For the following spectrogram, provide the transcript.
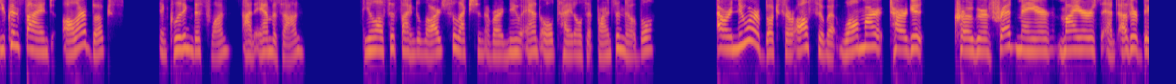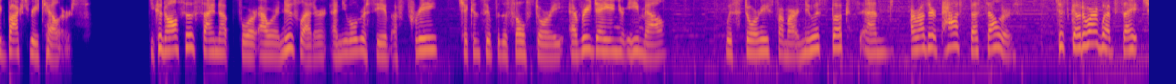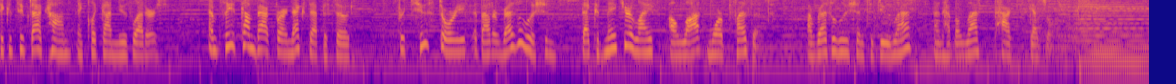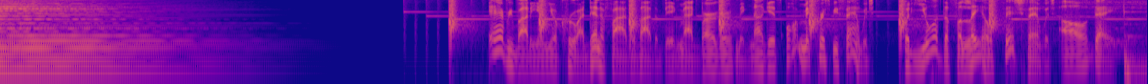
You can find all our books, including this one, on Amazon. You'll also find a large selection of our new and old titles at Barnes & Noble. Our newer books are also at Walmart, Target, Kroger, Fred Meyer, Meijer, and other big box retailers. You can also sign up for our newsletter and you will receive a free Chicken Soup for the Soul story every day in your email with stories from our newest books and our other past bestsellers. Just go to our website, chickensoup.com, and click on newsletters. And please come back for our next episode for two stories about a resolution that could make your life a lot more pleasant a resolution to do less and have a less packed schedule. Everybody in your crew identifies as either Big Mac Burger, McNuggets, or McCrispy Sandwich. But you're the Filet-O-Fish Sandwich all day.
